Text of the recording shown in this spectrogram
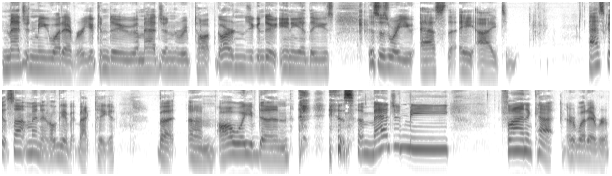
imagine me whatever. You can do imagine rooftop gardens. You can do any of these. This is where you ask the ai to ask it something and it'll give it back to you. But um, all we've done is imagine me flying a kite or whatever.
